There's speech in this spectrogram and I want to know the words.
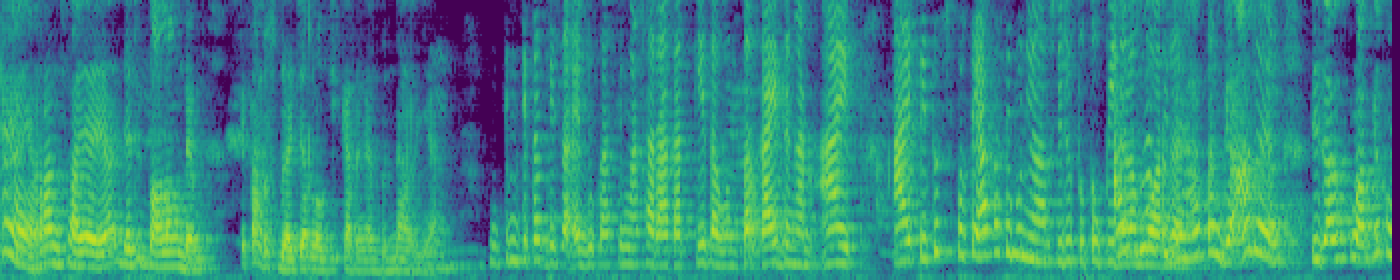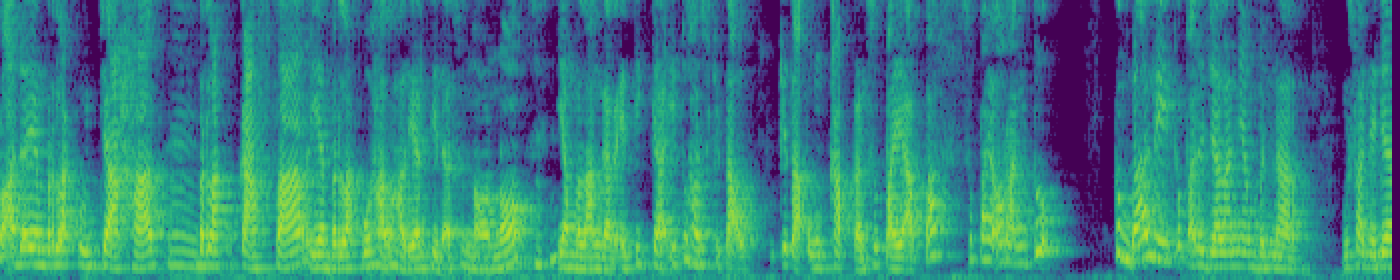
Heran saya ya. Jadi tolong dem, kita harus belajar logika dengan benar ya. Yeah mungkin kita bisa edukasi masyarakat kita terkait dengan aib aib itu seperti apa sih bun yang harus ditutupi aib dalam keluarga? kejahatan nggak ada yang di dalam keluarga kalau ada yang berlaku jahat, hmm. berlaku kasar, ya berlaku hal-hal yang tidak senonoh, hmm. yang melanggar etika itu harus kita kita ungkapkan supaya apa? Supaya orang itu kembali kepada jalan yang benar. Misalnya dia,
